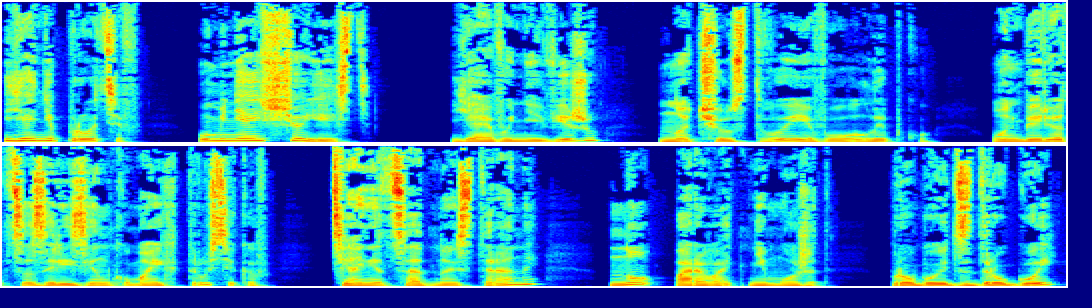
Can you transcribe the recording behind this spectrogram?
Я не против. У меня еще есть. Я его не вижу, но чувствую его улыбку. Он берется за резинку моих трусиков, Тянет с одной стороны, но порвать не может. Пробует с другой,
